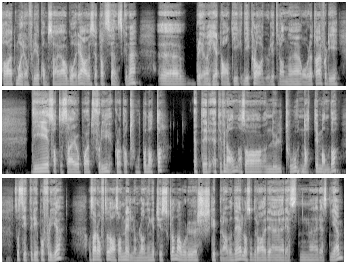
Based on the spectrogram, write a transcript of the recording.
ta et morgenfly og komme seg av gårde. Jeg har jo sett at svenskene eh, ble noe helt annet. De, de klager jo litt eh, over dette her, fordi de satte seg jo på et fly klokka to på natta etter, etter finalen, altså 02 natt til mandag. Så sitter de på flyet. Og så er det ofte da en sånn mellomlanding i Tyskland da, hvor du slipper av en del, og så drar eh, resten, resten hjem.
